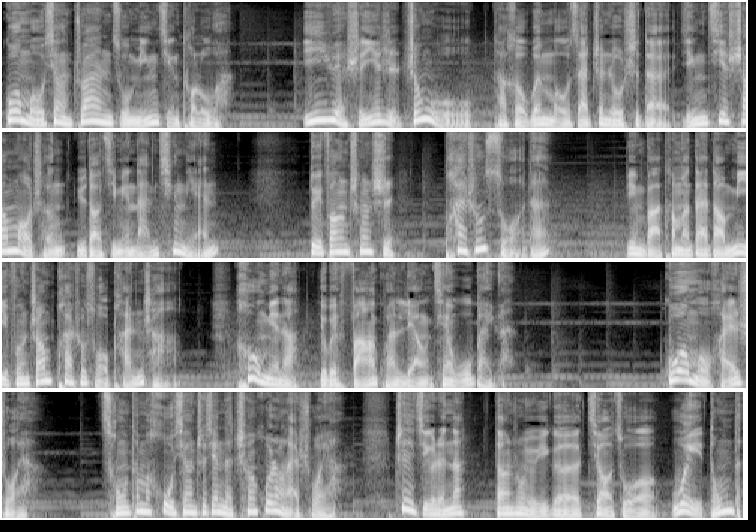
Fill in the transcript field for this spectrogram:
郭某向专案组民警透露啊，一月十一日中午，他和温某在郑州市的迎基商贸城遇到几名男青年，对方称是派出所的。并把他们带到蜜蜂张派出所盘查，后面呢又被罚款两千五百元。郭某还说呀，从他们互相之间的称呼上来说呀，这几个人呢当中有一个叫做卫东的。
